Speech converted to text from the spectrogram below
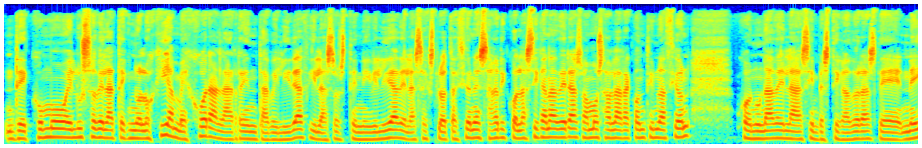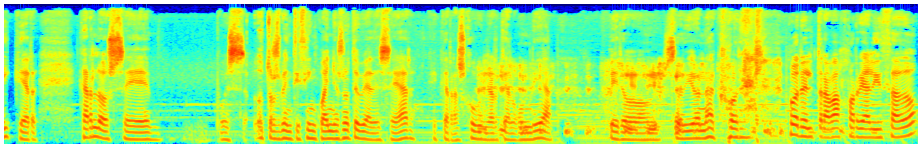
de cómo el uso de la tecnología mejora la rentabilidad y la sostenibilidad de las explotaciones agrícolas y ganaderas, vamos a hablar a continuación con una de las investigadoras de Naker. Carlos, eh, pues otros 25 años no te voy a desear, que querrás jubilarte algún día, pero se dio una por el, por el trabajo realizado.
